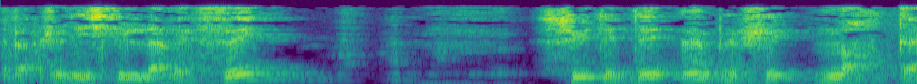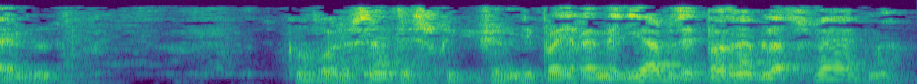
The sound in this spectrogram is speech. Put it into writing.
Eh bien, je dis s'il l'avait fait, c'eût été un péché mortel contre le Saint-Esprit. Je ne dis pas irrémédiable, ce n'est pas un blasphème.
